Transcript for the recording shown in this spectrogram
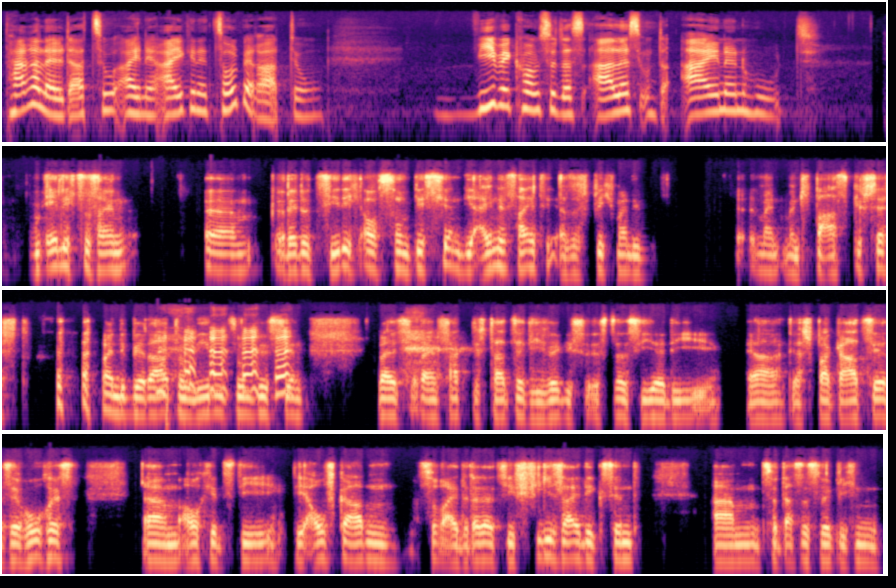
parallel dazu eine eigene Zollberatung. Wie bekommst du das alles unter einen Hut? Um ehrlich zu sein, ähm, reduziere ich auch so ein bisschen die eine Seite, also sprich meine, mein, mein Spaßgeschäft, meine Beratung neben so ein bisschen, weil es rein faktisch tatsächlich wirklich so ist, dass hier die, ja, der Spagat sehr, sehr hoch ist. Ähm, auch jetzt die, die Aufgaben soweit relativ vielseitig sind, ähm, so dass es wirklich ein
